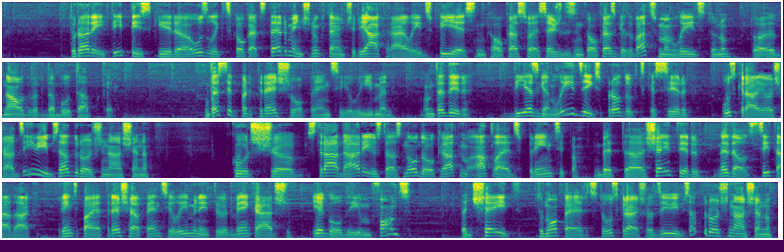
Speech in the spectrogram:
Tur arī tipiski ir uzlikts kaut kāds termiņš, nu, ka viņš ir jākrāj līdz 50 kaut kas vai 60 kaut kas gadu vecumam, līdz tu nu, to naudu var dabūt atpakaļ. Un tas ir par trešo pensiju līmeni. Un tad ir diezgan līdzīgs produkts, kas ir uzkrājošā dzīvības apdrošināšana, kurš uh, strādā arī uz tās nodokļu atlaides principa. Bet uh, šeit ir nedaudz citādāk. Principā, ja trešā pensiju līmenī tur ir vienkārši ieguldījumu fonds, tad šeit tu nopērci to uzkrājošo dzīvības apdrošināšanu.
